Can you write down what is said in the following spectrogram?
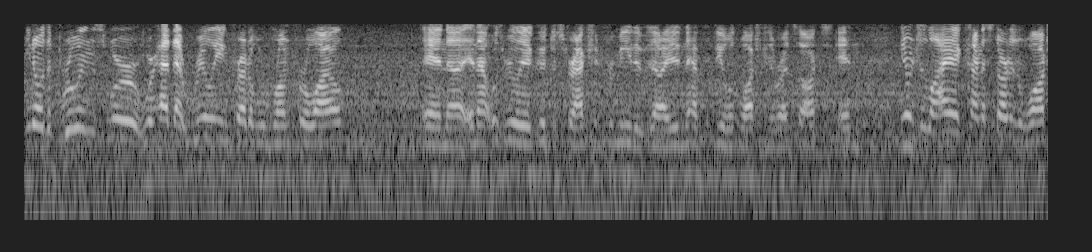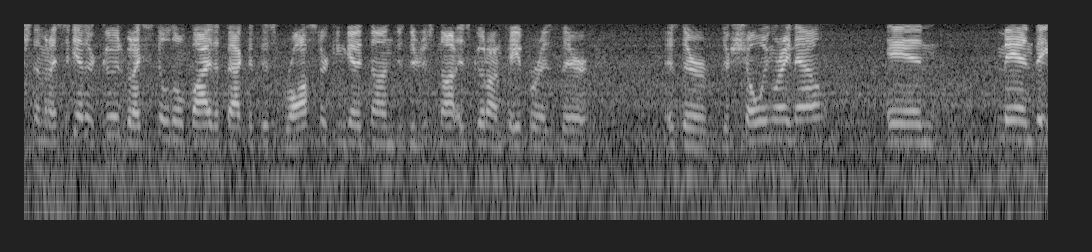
You know, the Bruins were, were had that really incredible run for a while, and uh, and that was really a good distraction for me that, that I didn't have to deal with watching the Red Sox. And you know, July I kind of started to watch them, and I said, yeah, they're good, but I still don't buy the fact that this roster can get it done. They're just not as good on paper as they're as they're they're showing right now. And man, they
